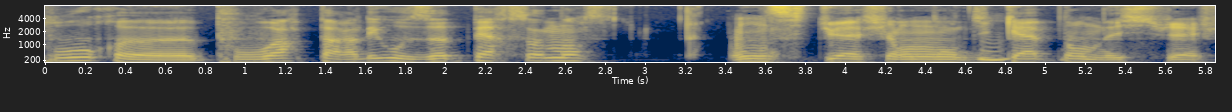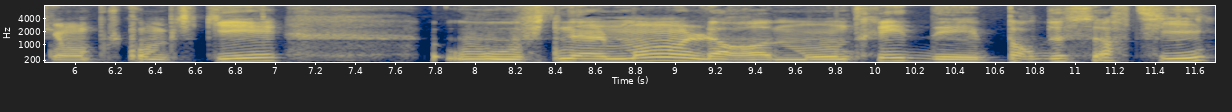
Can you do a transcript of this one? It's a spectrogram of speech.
pour euh, pouvoir parler aux autres personnes en, situation de handicap, mm. dans des situations plus compliquées, ou finalement leur montrer des portes de sortie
